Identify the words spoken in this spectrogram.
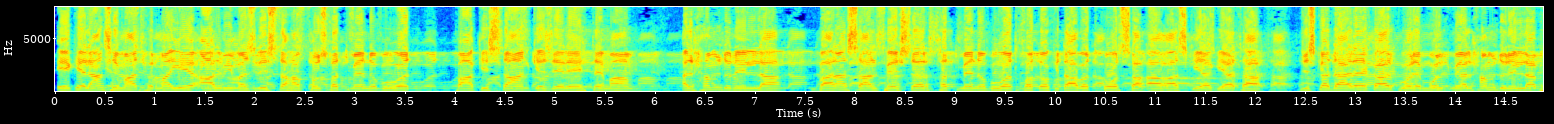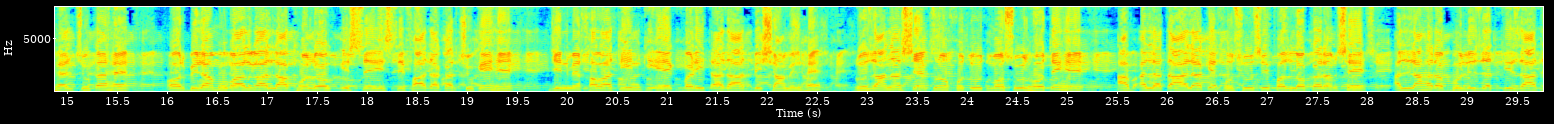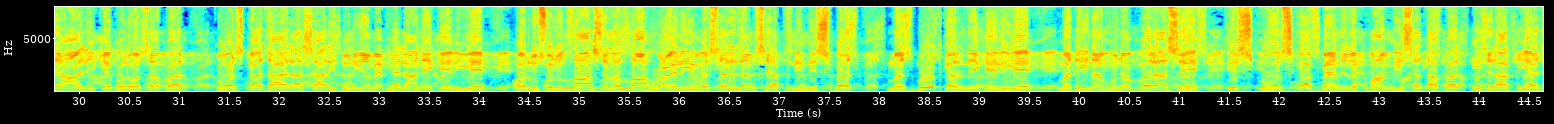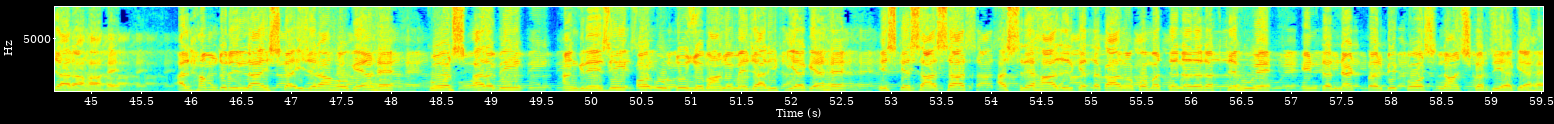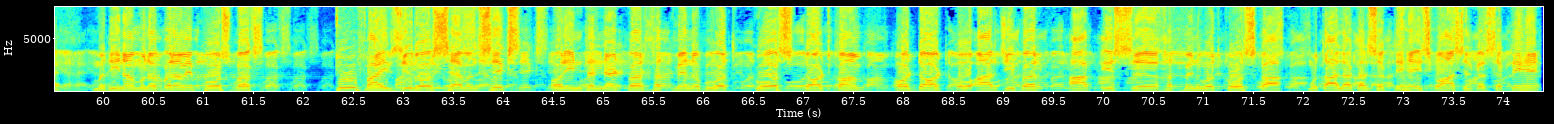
ایک اعلان سماج فرمائیے، عالمی مجلس تحفظ ختم نبوت، پاکستان کے زیر اہتمام۔ الحمدللہ، بارہ سال پیشتر ختم نبوت خط و کتابت کورس کا آغاز کیا گیا تھا، جس کا دائرہ کار پورے ملک میں الحمدللہ پھیل چکا ہے۔ اور بلا مبالغہ لاکھوں لوگ اس سے استفادہ کر چکے ہیں، جن میں خواتین کی ایک بڑی تعداد بھی شامل ہے۔ روزانہ سینکڑوں خطوط موصول ہوتے ہیں۔ اب اللہ تعالیٰ کے خصوصی فضل و کرم سے اللہ رب العزت کی ذات عالی کے بھروسہ پر کورس کا دائرہ ساری دنیا میں پھیلانے کے لیے اور رسول اللہ صلی اللہ علیہ وسلم سے اپنی نسبت مضبوط کرنے کے لیے مدینہ منورہ سے اس کورس کا بین الاقوامی سطح پر اجرا کیا جا رہا ہے۔ الحمدللہ اس کا اجرا ہو گیا ہے۔ کورس عربی، انگریزی اور اردو زبانوں میں جاری کیا گیا ہے۔ اس کے ساتھ ساتھ عصر حاضر کے تقاضوں کو مد نظر رکھتے ہوئے انٹرنیٹ پر بھی کورس لانچ کر دیا گیا ہے۔ مدینہ منورہ میں پوسٹ بکس 25076 اور انٹرنیٹ پر ختم نبوت کورس ڈاٹ کام اور ڈاٹ او آر جی پر آپ اس ختم نبوت کورس کا مطالعہ کر سکتے ہیں، اس کو حاصل کر سکتے ہیں۔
